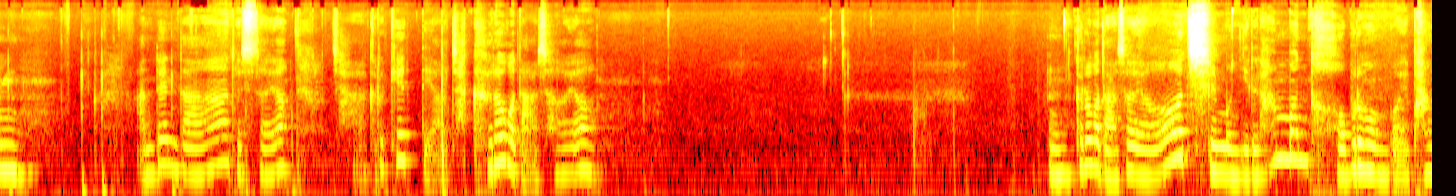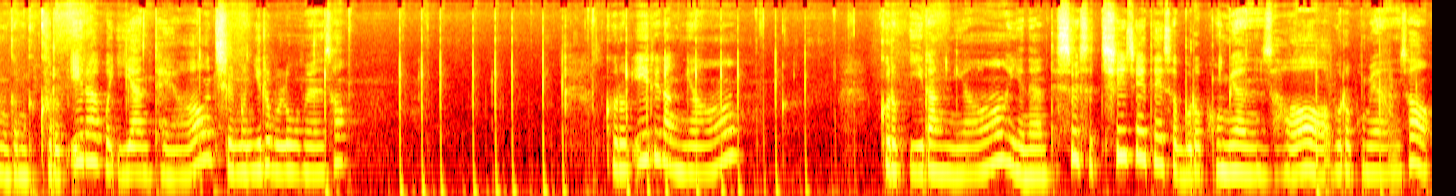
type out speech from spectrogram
음, 안 된다. 됐어요. 자, 그렇게 했대요. 자, 그러고 나서요. 음, 그러고 나서요. 질문 1을 한 번 더 물어본 거예요. 방금 그 그룹 1하고 2한테요. 질문 1을 물어보면서 그룹 1이랑요. 그룹 2랑요. 얘네한테 스위스 치즈에 대해서 물어보면서 물어보면서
